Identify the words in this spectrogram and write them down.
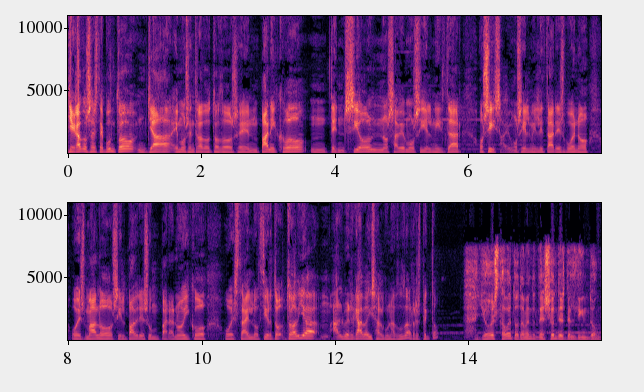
Llegados a este punto, ya hemos entrado todos en pánico, mm, tensión, no sabemos si el militar, o sí, sabemos si el militar es bueno o es malo, si el padre es un paranoico o está en lo cierto. ¿Todavía albergabais alguna duda al respecto? Yo estaba totalmente en tensión desde el Ding Dong.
